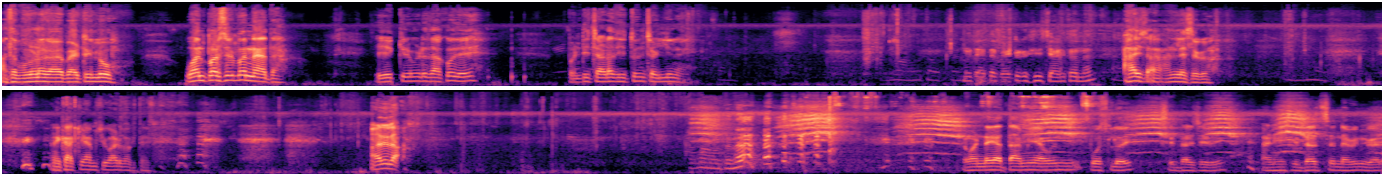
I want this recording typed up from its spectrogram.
आता पूर्ण काय बॅटरी लो वन पर्सेंट पण नाही आता. एक किलोमीटर दाखवते. पण ती चढात इथून चढली नाही. बॅटरी कशी चार्ज करणार आहे सा आणलंय सगळं. आणि काकी आमची वाट बघतात आलेला. मंडळी आता आम्ही येऊन पोचलोय सिद्धार्थचे आणि हे सिद्धार्थचं नवीन घर.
